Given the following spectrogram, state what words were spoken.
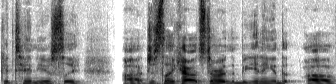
continuously, uh, just like how it started in the beginning of the, of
